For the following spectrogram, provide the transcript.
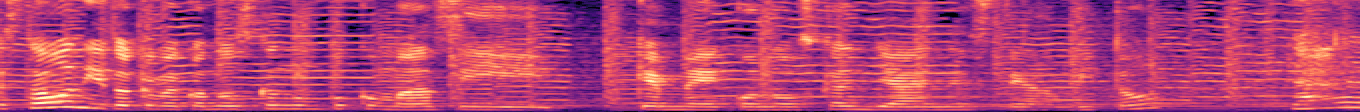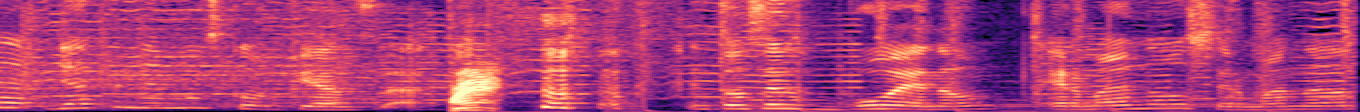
está bonito que me conozcan un poco más y que me conozcan ya en este ámbito ya, ya tenemos confianza. Entonces, bueno, hermanos, hermanas,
